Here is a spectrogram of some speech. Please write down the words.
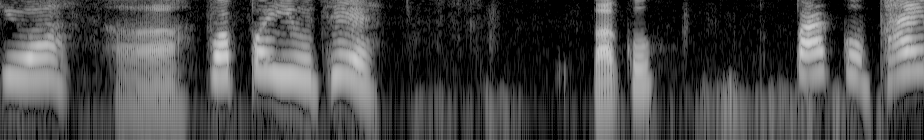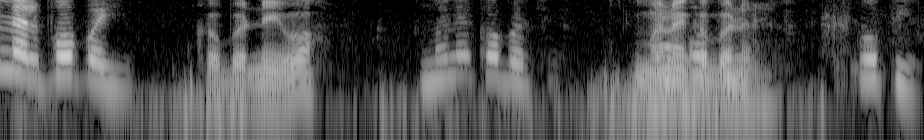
કયું આ? હા. પપૈયું છે. પાકું? પાકું ફાઇનલ પપૈયું. ખબર નહીં હો. મને ખબર છે. મને ખબર નથી. પોપિયું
